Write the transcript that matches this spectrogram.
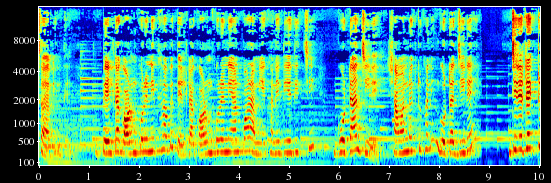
সয়াবিন তেল। তেলটা গরম করে নিতে হবে। তেলটা গরম করে নেওয়ার পর আমি এখানে দিয়ে দিচ্ছি গোটা জিরে। সামান্য একটুখানি গোটা জিরে। জিরেটা একটু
